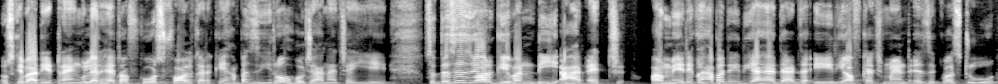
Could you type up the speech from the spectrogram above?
उसके बाद ये ट्रायंगुलर है तो ऑफ़ कोर्स फॉल करके यहाँ पर ज़ीरो हो जाना चाहिए। So this is your given D R H और मेरे को यहाँ पर दे दिया है that the area of catchment is equals to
